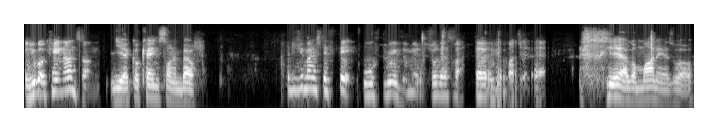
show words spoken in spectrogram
Have you got Kane and Son? Yeah, got Kane, Son, and Bell. How did you manage to fit all three of them in? Surely that's about a third of your budget there. yeah, I got money as well.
